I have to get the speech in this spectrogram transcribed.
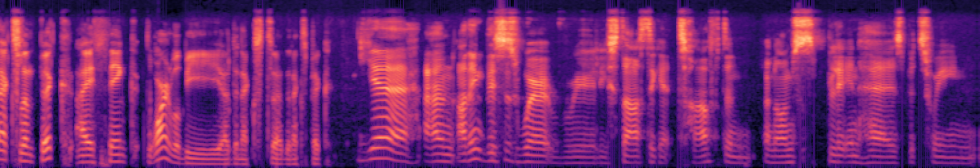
excellent pick. I think Warren will be uh, the next uh, the next pick. Yeah, and I think this is where it really starts to get tough, and, and I'm splitting hairs between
